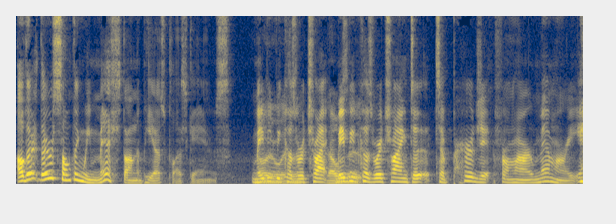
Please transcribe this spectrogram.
Oh, there, there's something we missed on the PS Plus games. Maybe there because wasn't. we're trying. Maybe it. because we're trying to to purge it from our memory.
